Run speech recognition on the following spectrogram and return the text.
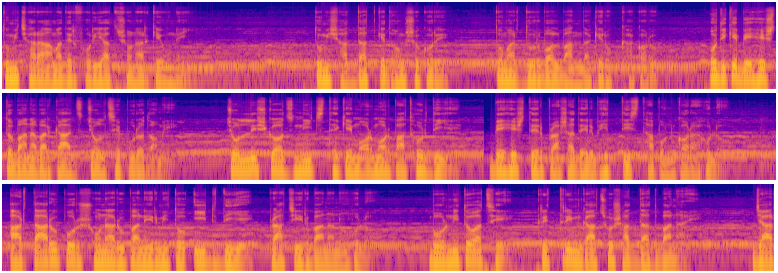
তুমি ছাড়া আমাদের ফরিয়াদ শোনার কেউ নেই। তুমি সাদ্দাতকে ধ্বংস করে তোমার দুর্বল বান্দাকে রক্ষা করো। ওদিকে বেহেশত বানাবার কাজ চলছে পুরোদমে। চল্লিশ গজ নিচ থেকে মর্মর পাথর দিয়ে বেহেশতের প্রাসাদের ভিত্তি স্থাপন করা হলো, আর তার উপর সোনা রূপা নির্মিত ইট দিয়ে প্রাচীর বানানো হলো। বর্ণিত আছে, কৃত্রিম গাছও সাদ্দাত বানায়, যার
